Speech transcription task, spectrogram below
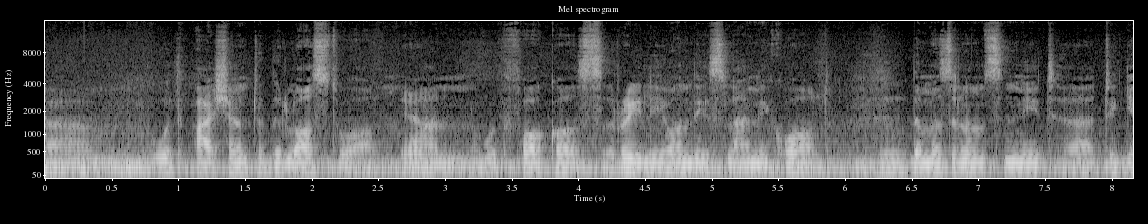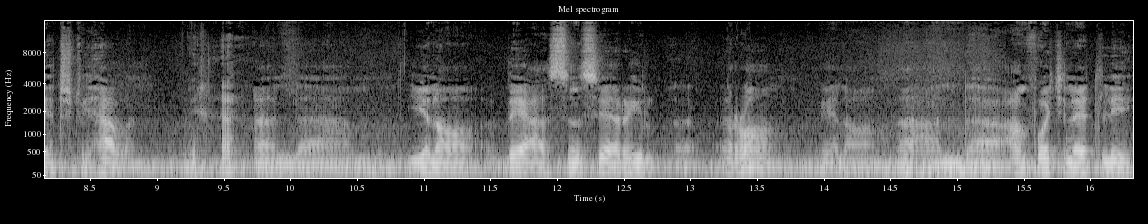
um, with passion to the lost world, Yeah. and with focus really on the Islamic world. The Muslims need uh, to get to heaven, and um, you know they are sincerely uh, wrong. You know, and uh, unfortunately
